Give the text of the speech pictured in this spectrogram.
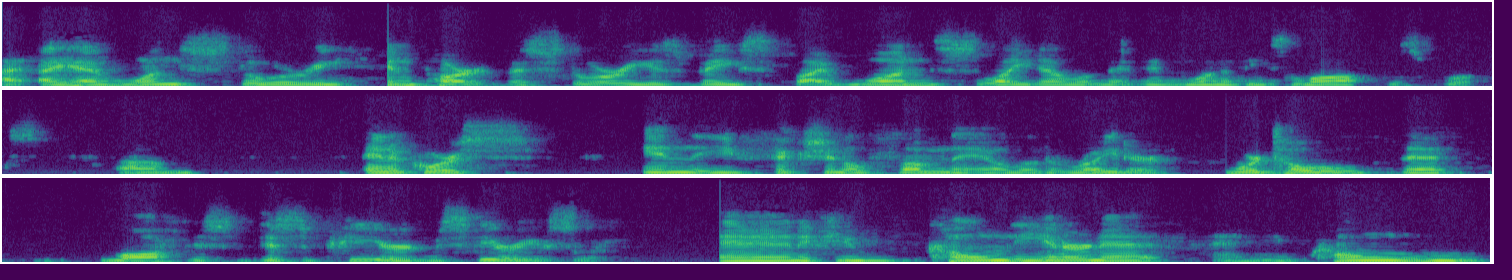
I, I, have one story. In part, the story is based by one slight element in one of these Loftus books. Um, and of course, in the fictional thumbnail of the writer, we're told that Loftus disappeared mysteriously. And if you comb the internet and you comb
